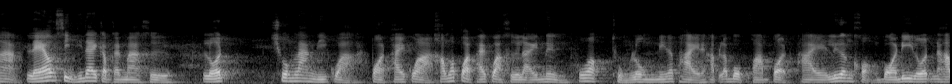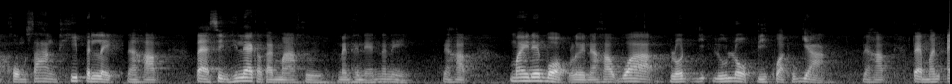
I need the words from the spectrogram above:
มากๆ แล้วสิ่งที่ได้กลับกันมาคือรถช่วงล่างดีกว่า ปลอดภัยกว่าคำว่าปลอดภัยกว่าคืออะไรหนึ่งพวกถุงลมนิรภัยนะครับ ระบบความปลอดภัยเรื่องของบอดี้รถนะครับ โครงสร้างที่เป็นเหล็กนะครับ แต่สิ่งที่แลกกับกันมาคือ maintenance นั่นเองนะครับ ไม่ได้บอกเลยนะครับว่ารถยุโรปดีกว่าทุกอย่างนะครับ แต่มันไอ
